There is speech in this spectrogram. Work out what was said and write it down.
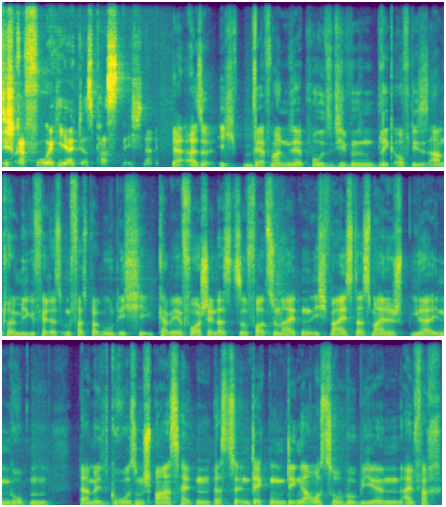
Die Schraffur hier, das passt nicht, nein. Ja, also ich werfe mal einen sehr positiven Blick auf dieses Abenteuer. Mir gefällt das unfassbar gut. Ich kann mir vorstellen, das sofort zu leiten. Ich weiß, dass meine SpielerInnengruppen damit großen Spaß hätten, das zu entdecken, Dinge auszuprobieren, einfach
